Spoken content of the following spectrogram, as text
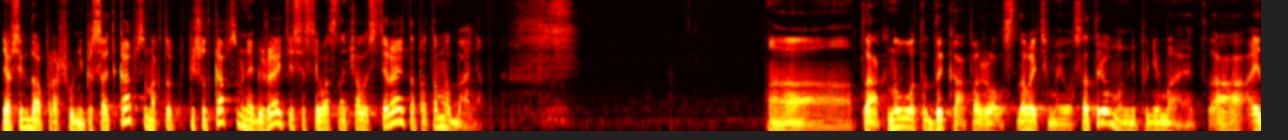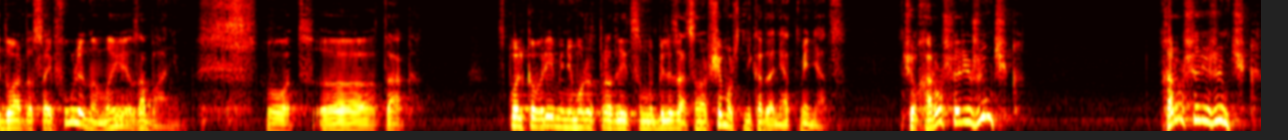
я всегда прошу не писать капсом, а кто пишет капсом, не обижайтесь, если вас сначала стирает, а потом и банят. А, так, ну вот ДК, пожалуйста, давайте мы его сотрем, он не понимает. А Эдуарда Сайфулина мы забаним. Вот, э, так. Сколько времени может продлиться мобилизация? Она вообще может никогда не отменяться. Что, хороший режимчик? Хороший режимчик.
